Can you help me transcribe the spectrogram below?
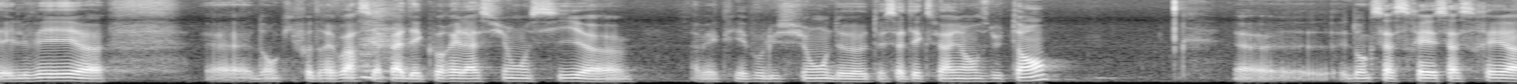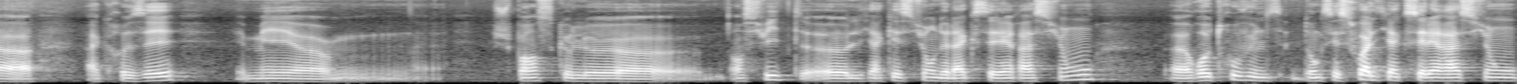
élevé. Euh, euh, donc il faudrait voir s'il n'y a pas des corrélations aussi avec l'évolution de, cette expérience du temps. Donc ça serait, ça serait à, creuser. Mais je pense que le, ensuite, la question de l'accélération retrouve une... Donc c'est soit l'accélération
